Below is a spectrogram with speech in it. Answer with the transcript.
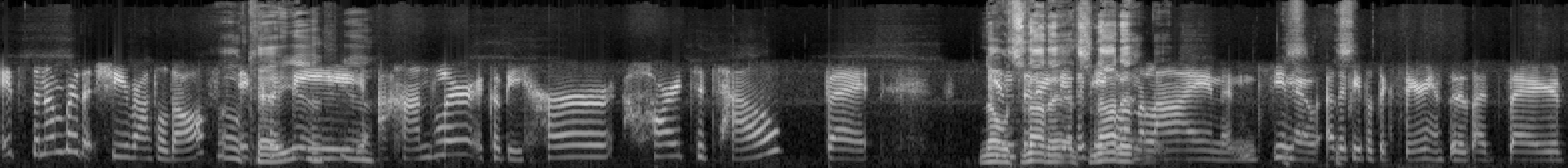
it's the number that she rattled off. it could yeah, be yeah. a handler, it could be her. Hard to tell, but No, it's not. A, the it's other people on the line and you know other people's experiences. I'd say it's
